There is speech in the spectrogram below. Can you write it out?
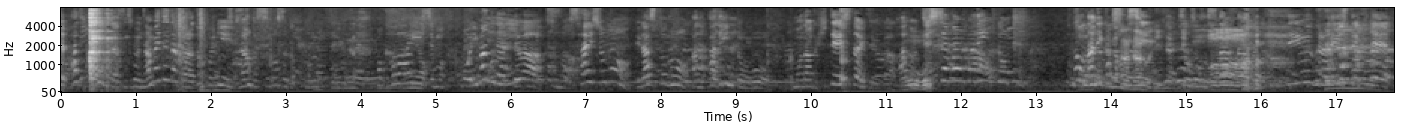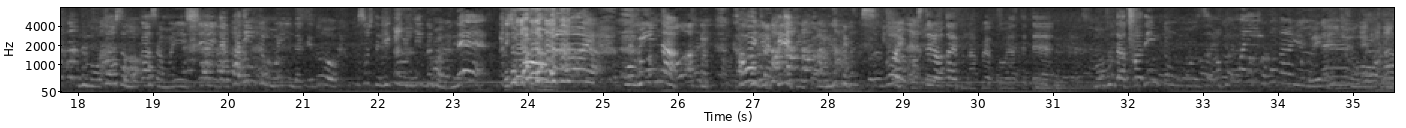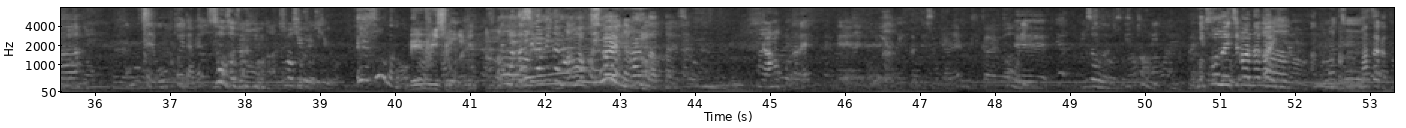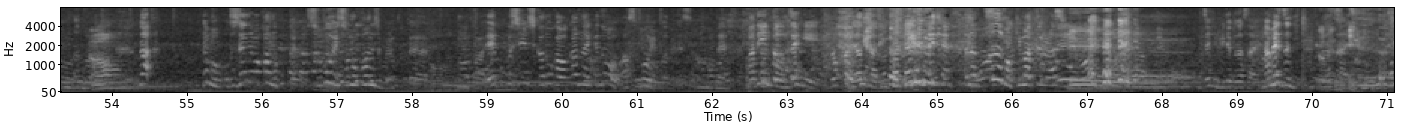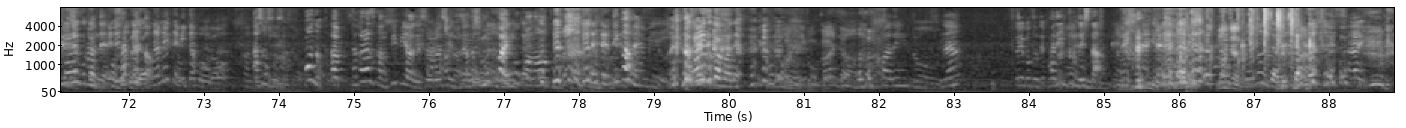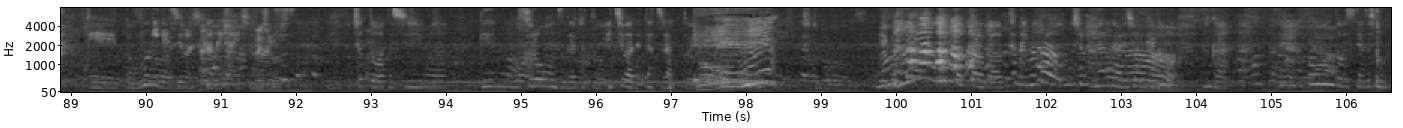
でパディントンってすごい舐めてたから特になんか凄さが来るっていうもう可愛いしもうもう今となってはその最初のイラストのあのパディントンをもうなんか否定したいというかあの実写版パディントンの何かが欲しいみたいなそうそうスタンダードにっていうぐらい素敵ででもお父さんもお母さんもいいしなんかパディントンもいいんだけどそしてニコール・キッドマンがね可愛いもうみんな可愛いっていうか綺麗っていうかすごいこうステレオタイプな悪役をやっててもう普段パディントンもさほんまにいい子なんよねもうそうそうそうそうそうそうえそうなのベイビー賞がね私が見たのは吹き替えファンだったんですよあの子誰えーえーそうそうそう日本の一番長い日のあの松松坂桃がでも私全然わかんなくてすごいその感じも良くてなんか英国紳士かどうかわかんないけどあすごい良かったです。なのでパディントンぜひどっかでやったり。あの2も決まってるらしい。ぜひ見てください。舐めずに見てください。90分で。サクッと。舐めてみた方があ、そうそうそう。今度、あ、宝塚のピピアでするらしいので、私もう一回行こうかなと思って。行かへんみんな。宝塚までパディントンね。ということで、パディントンでした。はのんちゃんですのんちゃんでしたい。えっ、と麦です。よろしくお願いします。ちょっと私はゲームスローンズがちょっと1話で脱落という。ちょっとこうなんでこんなことだったのか多分今から面白くなるんでしょうけどなんかポーンと落ちて私も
